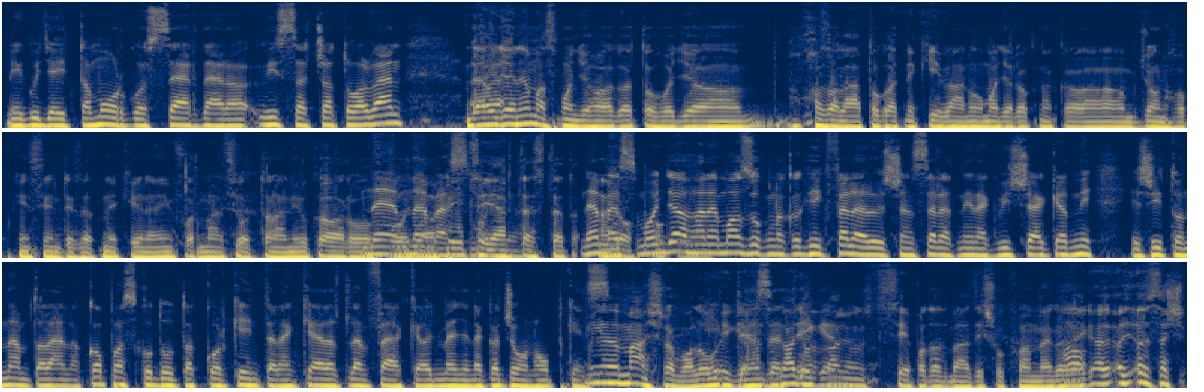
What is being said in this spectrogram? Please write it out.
még ugye itt a morgos szerdára visszacsatolván. De uh, ugye nem azt mondja a hallgató, hogy a hazalátogatni kívánó magyaroknak a John Hopkins intézetnél kéne információt találniuk arról, nem, hogy nem a PCR-tesztet... Nem ezt mondja, okay. hanem azoknak, akik felelősen szeretnének viselkedni, és itt nem találnak kapaszkodót, akkor kénytelen, kelletlen fel kell, hogy menjenek a John Hopkins. Igen, másra való, igen. Nagyon, igen. nagyon szép adatbázisuk van meg. Ha. Az összes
